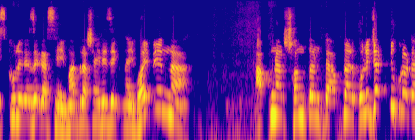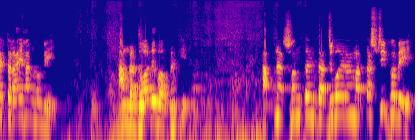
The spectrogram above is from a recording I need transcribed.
স্কুলে রেজেক আছে, মাদ্রাসায় রেজেক নাই, ভয় পেন না। আপনার সন্তানটা, আপনার কলেজার টুকরোটা একটা রায়হান হবে। আমরা দোয়া দেব আপনাকে। আপনার সন্তানটা জুবাই রহমান তাশরিফ হবে।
